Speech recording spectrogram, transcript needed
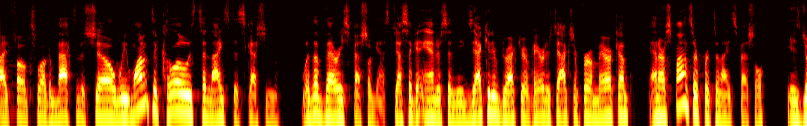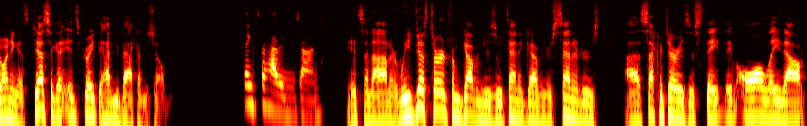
Right, folks, welcome back to the show. We wanted to close tonight's discussion with a very special guest, Jessica Anderson, the executive director of Heritage Action for America, and our sponsor for tonight's special is joining us. Jessica, it's great to have you back on the show. Thanks for having me, John. It's an honor. We've just heard from governors, lieutenant governors, senators, uh, secretaries of state. They've all laid out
